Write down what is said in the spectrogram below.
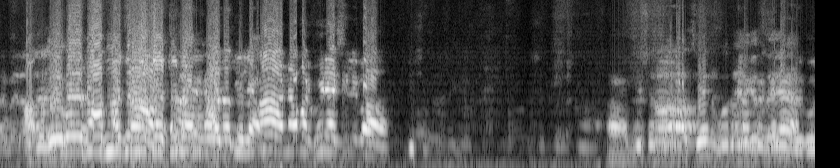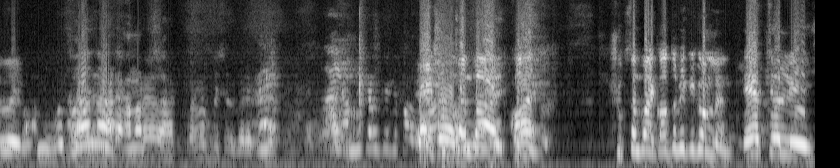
আপনার জন্য চাচুটা আমি গরুটা দিলাম। না আবার ঘুরে আসিলি বা হ্যাঁ, বিশেষ করে আছেন, গরু লাগবে কিনা? আমি বুঝছি, না, না, আমার হাট করব, বিশেষ করে সুকসান ভাই কত সুকসান ভাই কত বিক্রি করলেন? একচল্লিশ।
